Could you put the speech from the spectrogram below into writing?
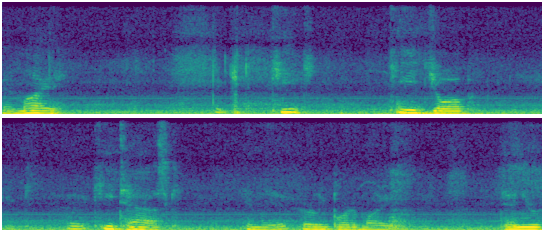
and my key key job key task in the early part of my tenure,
